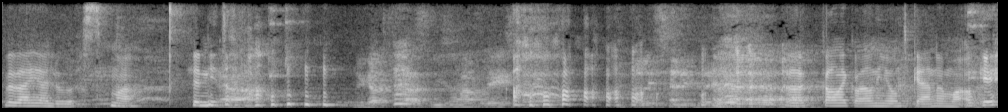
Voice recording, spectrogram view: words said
we zijn jaloers, maar geniet ervan. Nu gaat het glas niet zo hard leeg. Dat is niet bij. Dat kan ik wel niet ontkennen, maar oké. Oké,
